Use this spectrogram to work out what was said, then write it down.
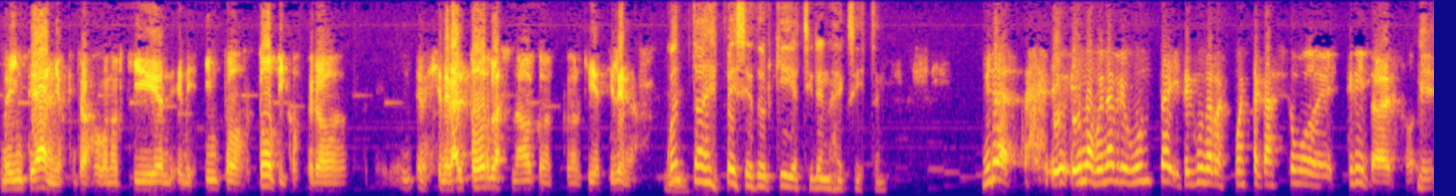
20 años que trabajo con orquídeas en, distintos tópicos, pero en general todo relacionado con, con orquídeas chilenas. ¿Cuántas especies de orquídeas chilenas existen? Mira, es una buena pregunta y tengo una respuesta casi como de escrita a eso. Eh,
